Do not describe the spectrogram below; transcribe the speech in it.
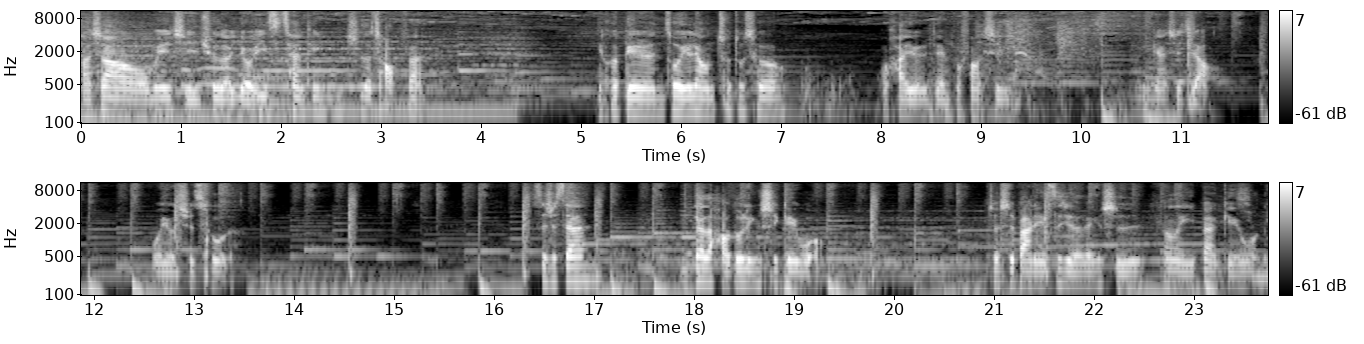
晚上我们一起去了有意思餐厅吃了炒饭。你和别人坐一辆出租车，我还有一点不放心，应该是脚，我又吃醋了。四十三，你带了好多零食给我，这是把你自己的零食分了一半给我呢。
